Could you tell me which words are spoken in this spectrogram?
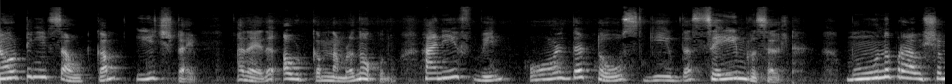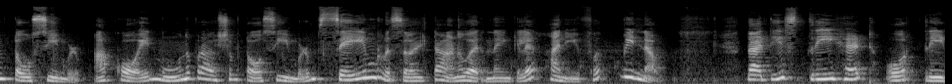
noting its outcome each time അതായത് ഔട്ട്കം നമ്മൾ നോക്കുന്നു. Hanif win all the toss give the same result മൂന്ന് പ്രാവശ്യം ടോസ് ചെയ്യുമ്പോഴും ആ കോയിൻ മൂന്ന് പ്രാവശ്യം ടോസ് ചെയ്യുമ്പോഴും സെയിം റിസൾട്ട് ആണ് വരുന്നതെങ്കിൽ ഹനീഫ് വിൻ ആവും. That is three head or three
